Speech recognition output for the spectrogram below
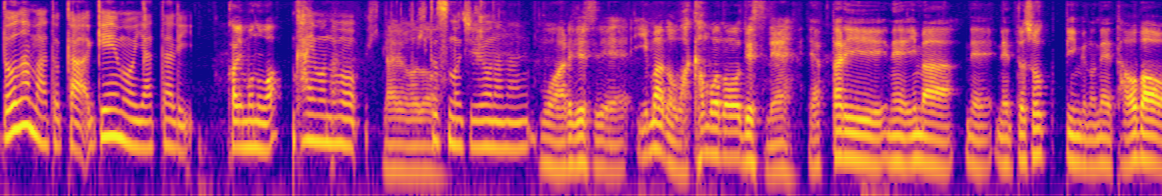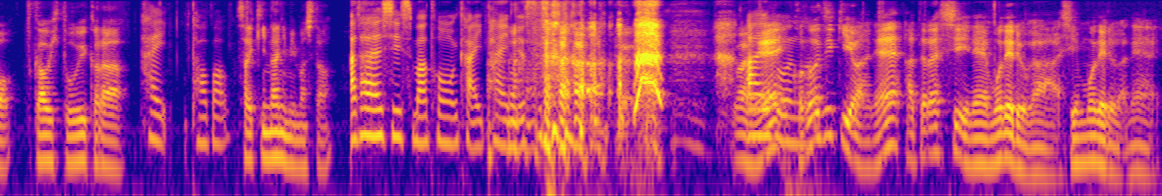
ドラマとかゲームをやったり買い物は？買い物もなるほど一。つの重要なのもうあれですね。今の若者ですね。やっぱりね今ねネットショッピングのねタオバを使う人多いからはい淘宝最近何見ました？新しいスマートフォンを買いたいんです まあねこの時期はね、新しいね、モデルが、新モデルがね、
